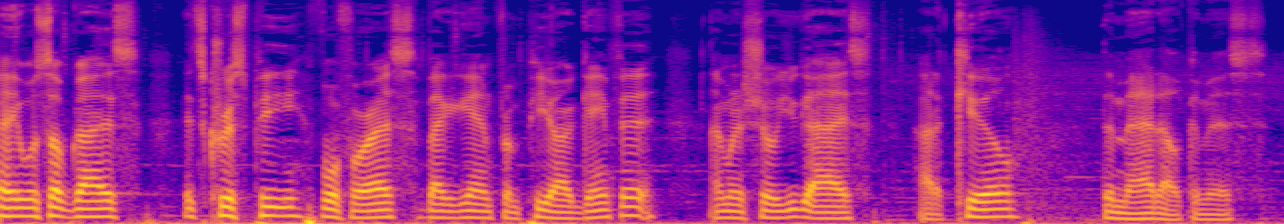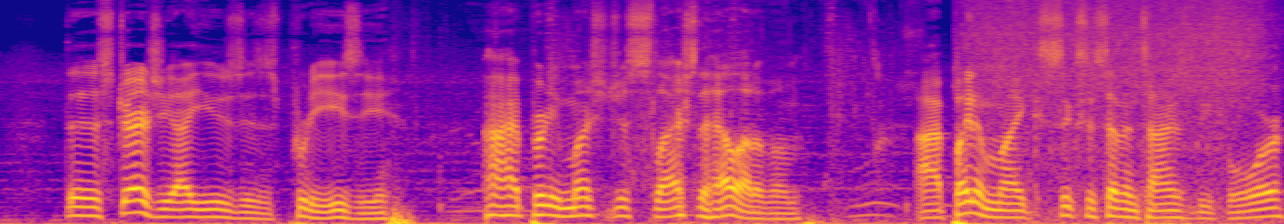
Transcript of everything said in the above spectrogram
Hey, what's up, guys? It's Chris P44S back again from PR GameFit. I'm going to show you guys how to kill the Mad Alchemist. The strategy I use is pretty easy. I pretty much just slash the hell out of him. I played him like six or seven times before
